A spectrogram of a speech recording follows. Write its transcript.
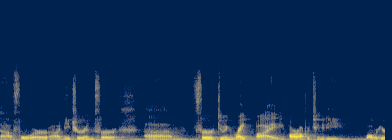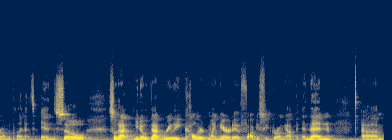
uh, for uh, nature and for um, for doing right by our opportunity while we're here on the planet. And so, so that you know that really colored my narrative, obviously growing up, and then. Um,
